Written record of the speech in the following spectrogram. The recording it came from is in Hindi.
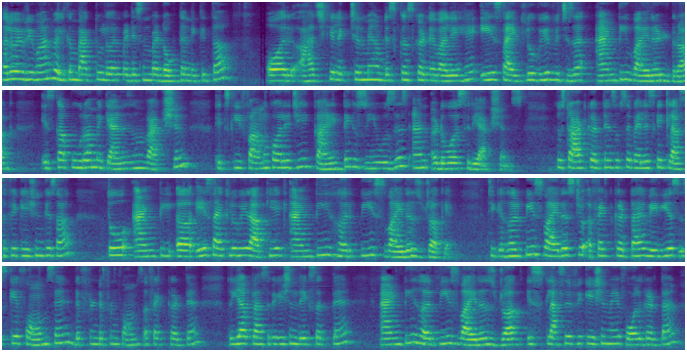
Hello everyone welcome back to learn medicine by doctor Nikita और आज के लेक्चर में हम डिस्कस करने वाले हैं acyclovir which is a anti viral drug इसका पूरा मैकेनिज्म ऑफ़ एक्शन इसकी pharmacology kinetics uses and adverse reactions तो स्टार्ट करते हैं सबसे पहले इसके क्लासिफिकेशन के साथ. तो एंटी ए साइक्लोवीर आपकी एक एंटी हर्पीस वायरस ड्रग है। ठीक है हर्पीस वायरस जो अफेक्ट करता है वेरियस इसके फॉर्म्स हैं डिफरेंट डिफरेंट फॉर्म्स अफेक्ट करते हैं। तो ये आप क्लासिफिकेशन देख सकते हैं। एंटी हर्पीस वायरस ड्रग इस क्लासिफिकेशन में फॉल करता है।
